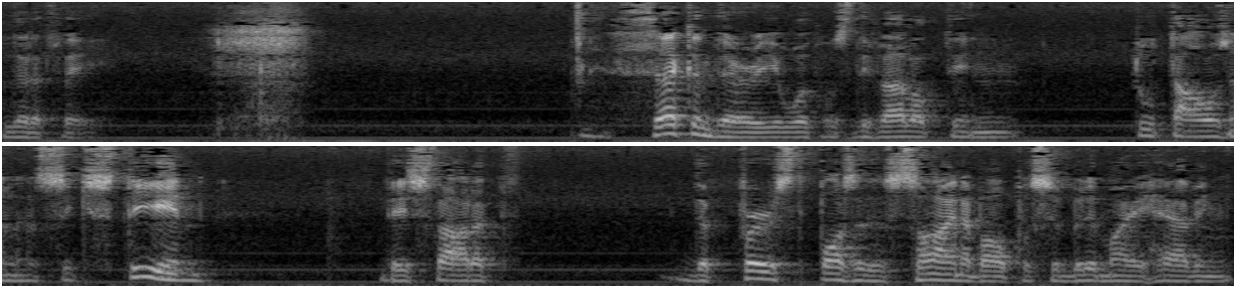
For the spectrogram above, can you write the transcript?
literally secondary, what was developed in 2016, they started the first positive sign about possibility of having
